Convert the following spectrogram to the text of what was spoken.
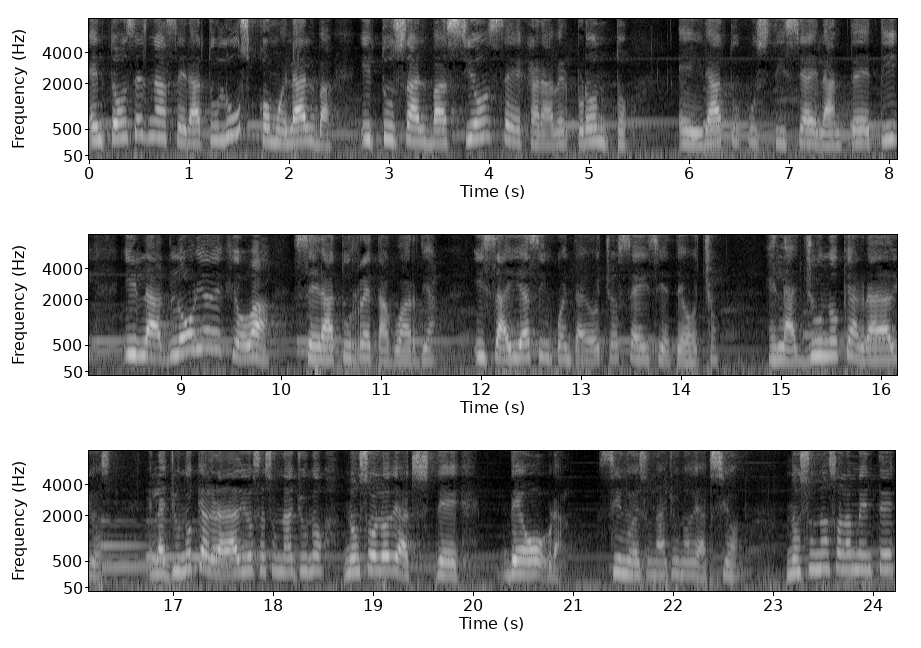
entonces nacerá tu luz como el alba y tu salvación se dejará ver pronto e irá tu justicia delante de ti y la gloria de Jehová será tu retaguardia. Isaías 58, 6, 7, 8. El ayuno que agrada a Dios el ayuno que agrada a Dios es un ayuno no solo de, de, obra, sino es un ayuno de acción. No es una solamente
